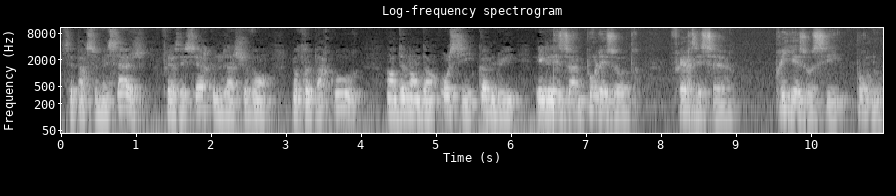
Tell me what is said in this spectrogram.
C'est par ce message, frères et sœurs, que nous achevons notre parcours en demandant aussi, comme lui, et les uns pour les autres, frères et sœurs, priez aussi pour nous.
